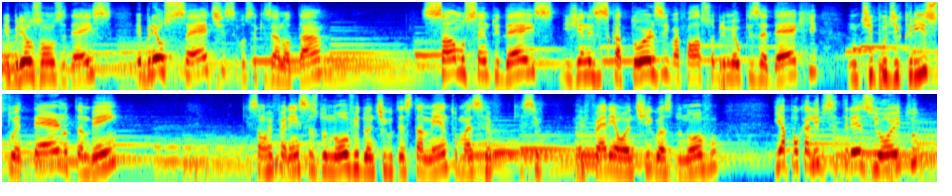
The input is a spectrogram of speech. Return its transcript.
Hebreus 11, 10. Hebreus 7, se você quiser anotar. Salmo 110 e Gênesis 14 vai falar sobre Melquisedeque, um tipo de Cristo eterno também, que são referências do Novo e do Antigo Testamento, mas que se referem ao Antigo as do Novo. E Apocalipse 13, 8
